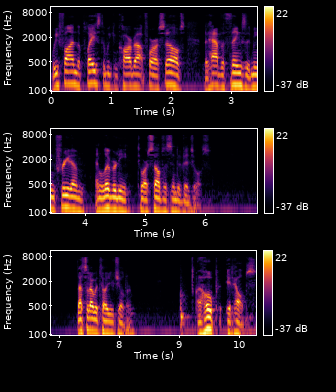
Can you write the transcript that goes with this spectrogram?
we find the place that we can carve out for ourselves that have the things that mean freedom and liberty to ourselves as individuals. That's what I would tell your children. I hope it helps.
